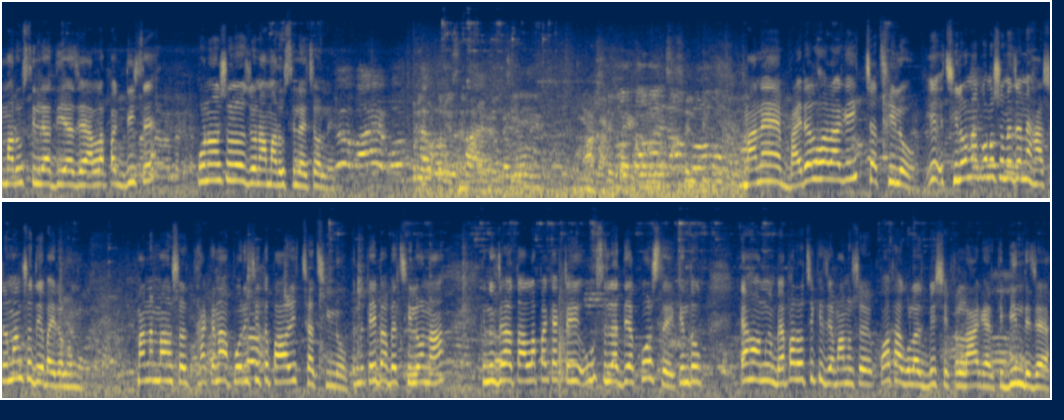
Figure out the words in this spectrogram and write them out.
আমার উসিলা দিয়া যে আল্লাপাক দিছে, পনেরো ষোলো জন আমার উসিলায় চলে। মানে ভাইরাল হওয়ার আগে ইচ্ছা ছিল। ছিল না কোনো সময় যে আমি হাঁসের মাংস দিয়ে ভাইরাল হব। মানে মানুষের থাকে না, পরিচিত পাওয়ার ইচ্ছা ছিল। কিন্তু এইভাবে ছিল না। কিন্তু যেহেতু আল্লাপাকে একটা উসিলা দিয়ে করছে, কিন্তু এখন ব্যাপার হচ্ছে কি যে মানুষের কথাগুলো বেশি একটা লাগে আর কি, বিন্দে যায়।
